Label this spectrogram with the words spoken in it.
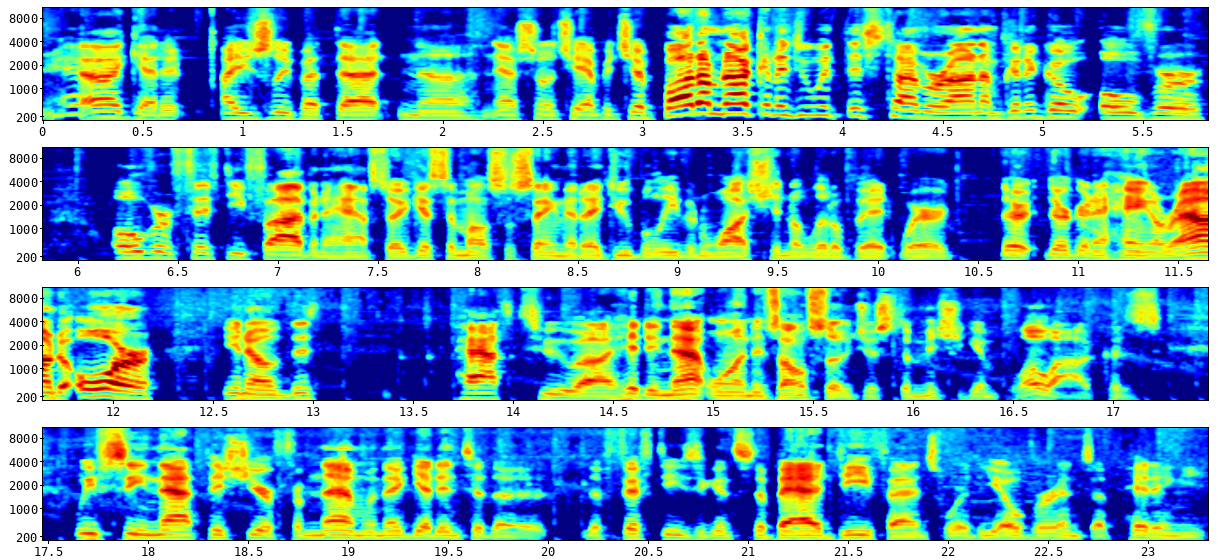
Yeah, I get it. I usually bet that in a national championship, but I'm not going to do it this time around. I'm going to go over over 55 and a half. So I guess I'm also saying that I do believe in Washington a little bit where they're they're going to hang around or, you know, this path to uh, hitting that one is also just a Michigan blowout cuz we've seen that this year from them when they get into the the 50s against a bad defense where the over ends up hitting.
